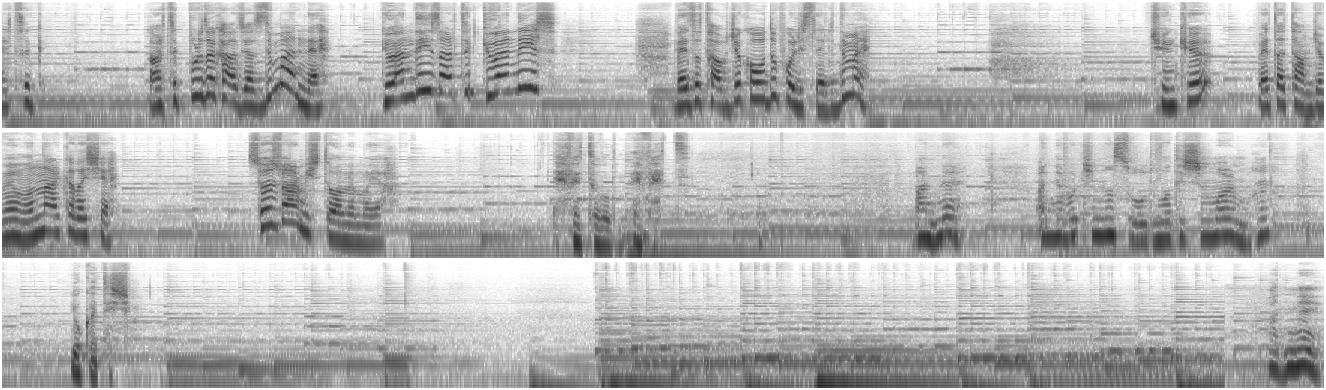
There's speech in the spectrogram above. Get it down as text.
Artık artık burada kalacağız değil mi anne? Güvendeyiz artık güvendeyiz. Vedat amca kovdu polisleri değil mi? Çünkü Vedat amca Memo'nun arkadaşı. Söz vermişti o Memo'ya. Evet oğlum evet. Anne, anne bakayım nasıl oldun? Ateşin var mı? Ha? Yok ateşim. Anne,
